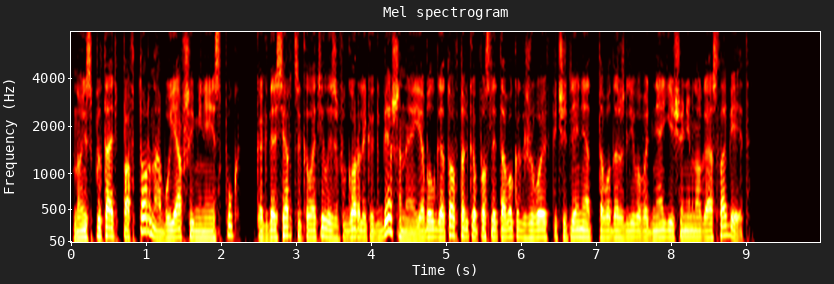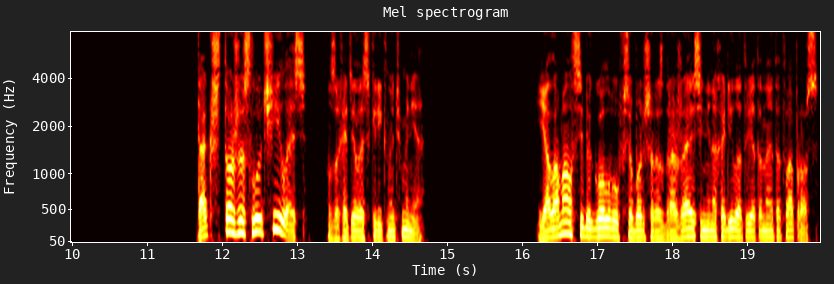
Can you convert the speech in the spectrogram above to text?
но испытать повторно обуявший меня испуг, когда сердце колотилось в горле как бешеное, я был готов только после того, как живое впечатление от того дождливого дня еще немного ослабеет. «Так что же случилось?» — захотелось крикнуть мне. Я ломал себе голову, все больше раздражаясь, и не находил ответа на этот вопрос.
